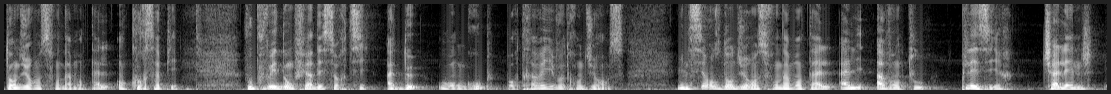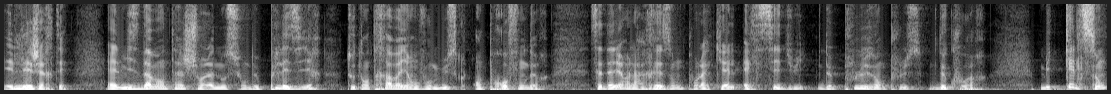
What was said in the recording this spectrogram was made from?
d'endurance fondamentale en course à pied. Vous pouvez donc faire des sorties à deux ou en groupe pour travailler votre endurance. Une séance d'endurance fondamentale allie avant tout plaisir, challenge et légèreté. Elle mise davantage sur la notion de plaisir tout en travaillant vos muscles en profondeur. C'est d'ailleurs la raison pour laquelle elle séduit de plus en plus de coureurs. Mais quels sont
